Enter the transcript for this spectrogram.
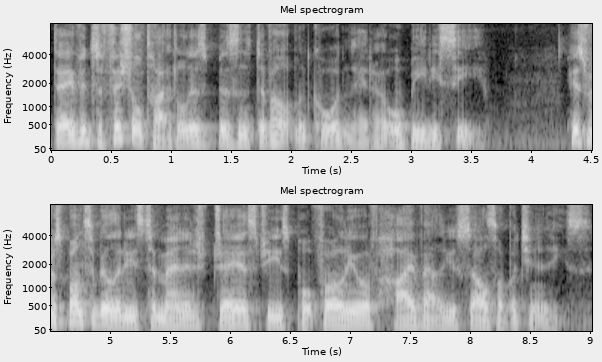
David's official title is Business Development Coordinator, or BDC. His responsibility is to manage JSG's portfolio of high value sales opportunities.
